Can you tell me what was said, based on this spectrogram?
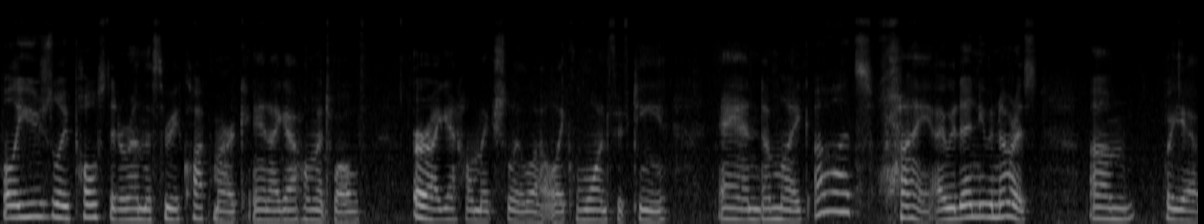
Well, they usually post it around the 3 o'clock mark, and I got home at 12. Or I get home actually like 1.15. And I'm like, oh, that's why. I didn't even notice. Um, but yeah.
